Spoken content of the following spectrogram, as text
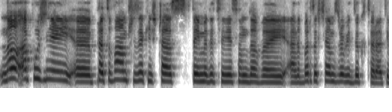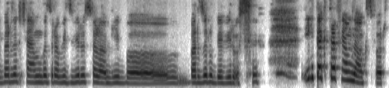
no, a później e, pracowałam przez jakiś czas w tej medycynie sądowej, ale bardzo chciałam zrobić doktorat i bardzo chciałam go zrobić z wirusologii, bo bardzo lubię wirusy. I tak trafiłam na Oxford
